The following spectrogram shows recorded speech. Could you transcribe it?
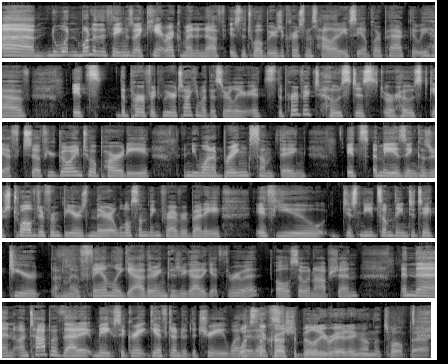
Um, one one of the things I can't recommend enough is the Twelve Beers of Christmas Holiday Sampler Pack that we have. It's the perfect. We were talking about this earlier. It's the perfect hostess or host gift. So if you're going to a party and you want to bring something. It's amazing because there's 12 different beers in there, a little something for everybody. If you just need something to take to your, I don't know, family gathering because you got to get through it, also an option. And then on top of that, it makes a great gift under the tree. Whether What's the crushability rating on the 12 pack?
